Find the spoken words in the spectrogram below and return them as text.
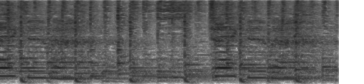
Take me back, take me back.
